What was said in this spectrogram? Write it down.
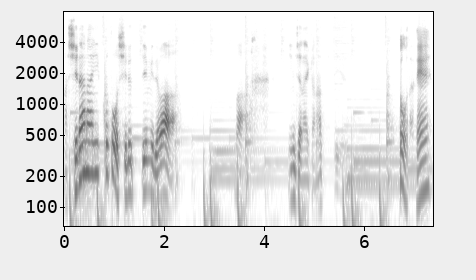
まあ、知らないことを知るっていう意味では、まあ、いいんじゃないかなっていう。そうだね。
